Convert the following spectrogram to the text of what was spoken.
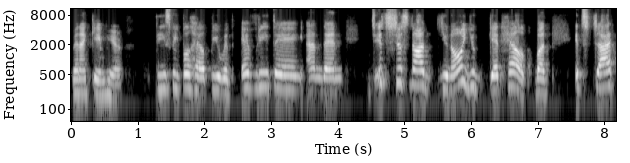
when i came here. These people help you with everything and then it's just not you know you get help but it's that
